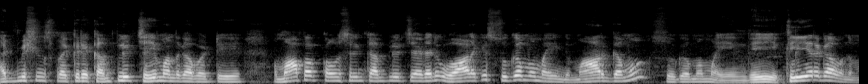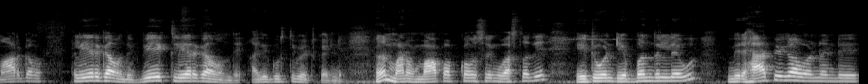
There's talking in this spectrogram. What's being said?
అడ్మిషన్స్ ప్రక్రియ కంప్లీట్ చేయమంది కాబట్టి మాపప్ కౌన్సిలింగ్ కంప్లీట్ చేయడానికి వాళ్ళకి సుగమమైంది. మార్గము సుగమం అయింది క్లియర్గా ఉంది. మార్గం క్లియర్గా ఉంది. వే క్లియర్గా ఉంది. అది గుర్తుపెట్టుకోండి. మనకు మనకు మాపప్ కౌన్సిలింగ్ వస్తుంది. ఎటువంటి ఇబ్బందులు లేవు. మీరు హ్యాపీగా ఉండండి.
